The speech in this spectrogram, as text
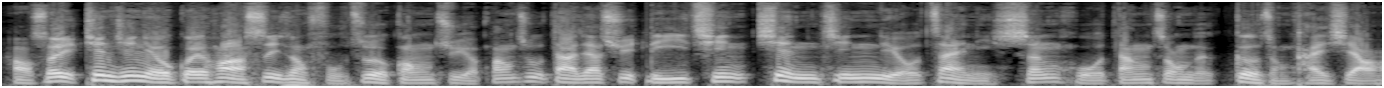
好，所以现金流规划是一种辅助的工具哦，帮助大家去厘清现金流在你生活当中的各种开销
